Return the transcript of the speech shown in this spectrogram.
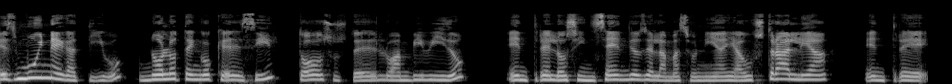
es muy negativo, no lo tengo que decir, todos ustedes lo han vivido, entre los incendios de la Amazonía y Australia, entre,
